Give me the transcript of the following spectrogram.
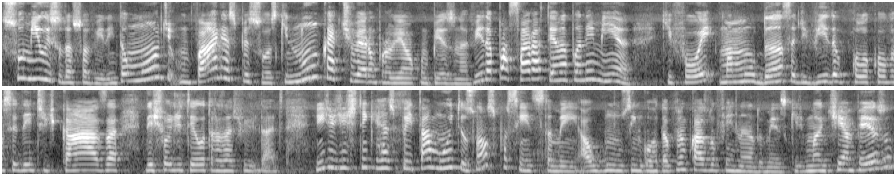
sumiu isso da sua vida. Então, um monte, várias pessoas que nunca tiveram problema com peso na vida passaram a ter na pandemia, que foi uma mudança de vida, colocou você dentro de casa, deixou de ter outras atividades. Gente, a gente tem que respeitar muito os nossos pacientes também. Alguns engordaram, por exemplo, o caso do Fernando mesmo, que mantinha peso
